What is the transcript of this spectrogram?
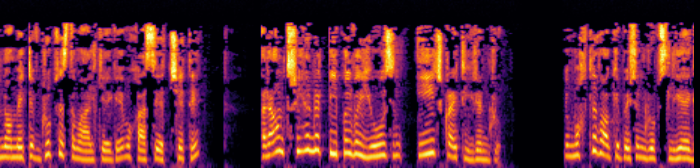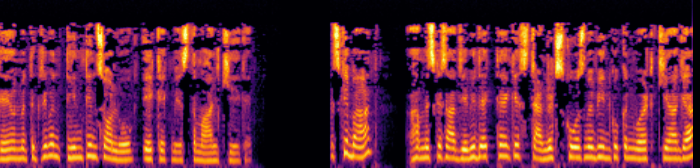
جو گروپس استعمال کیے گئے وہ خاصے اچھے تھے around 300 hundred people use in each group جو مختلف آکوپیشن گروپس لیے گئے ان میں تقریباً تین تین سو لوگ ایک ایک میں استعمال کیے گئے اس کے بعد ہم اس کے ساتھ یہ بھی دیکھتے ہیں کہ اسٹینڈرڈ اسکورز میں بھی ان کو کنورٹ کیا گیا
